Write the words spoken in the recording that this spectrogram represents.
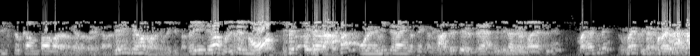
リクト・カンバーバッチが出てるからね。全員でハーの話もできるからね。全員でハーブ出てんの？出てた。俺見てないんだ、戦火のあ、勇気。出てるね。出てるね馬役で麻薬で馬役じゃない馬役じゃな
